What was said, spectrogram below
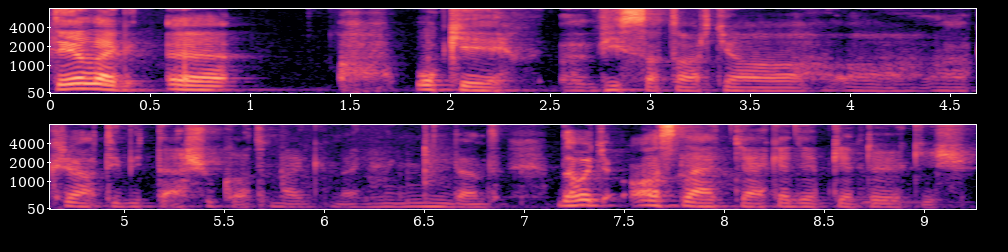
tényleg uh, oké, okay, visszatartja a, a, a kreativitásukat, meg, meg mindent, de hogy azt látják egyébként ők is,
